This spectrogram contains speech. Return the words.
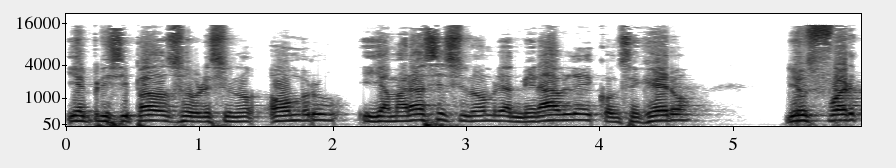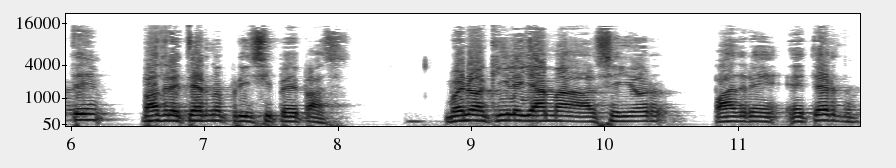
y el principado sobre su hombro, y llamarás su nombre admirable, consejero, Dios fuerte, Padre eterno, príncipe de paz. Bueno, aquí le llama al Señor Padre eterno.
